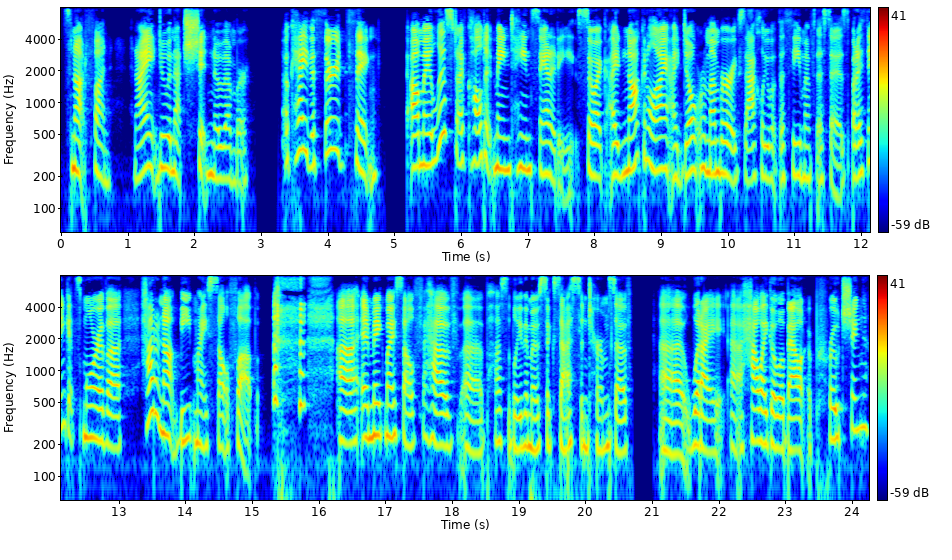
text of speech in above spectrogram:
It's not fun. And I ain't doing that shit in November. Okay, the third thing. On my list, I've called it maintain sanity. So I, I'm not going to lie, I don't remember exactly what the theme of this is, but I think it's more of a how to not beat myself up uh, and make myself have uh, possibly the most success in terms of uh, what I, uh, how I go about approaching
